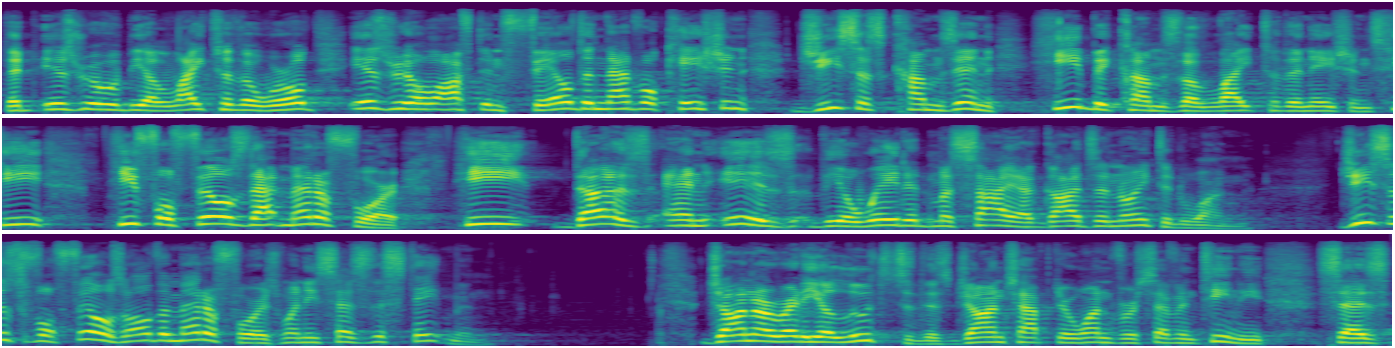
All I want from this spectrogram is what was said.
that Israel would be a light to the world. Israel often failed in that vocation. Jesus comes in, he becomes the light to the nations. He he fulfills that metaphor. He does and is the awaited Messiah, God's anointed one. Jesus fulfills all the metaphors when he says this statement. John already alludes to this. John chapter 1 verse 17 he says,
